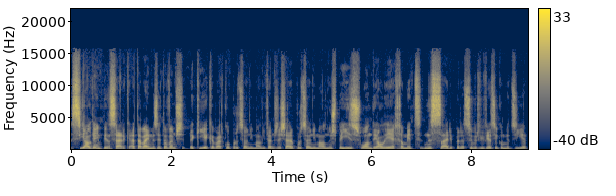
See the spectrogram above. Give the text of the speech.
se alguém pensar que, ah, está bem, mas então vamos aqui acabar com a produção animal e vamos deixar a produção animal nos países onde ela é realmente necessária para a sobrevivência, como eu dizia,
